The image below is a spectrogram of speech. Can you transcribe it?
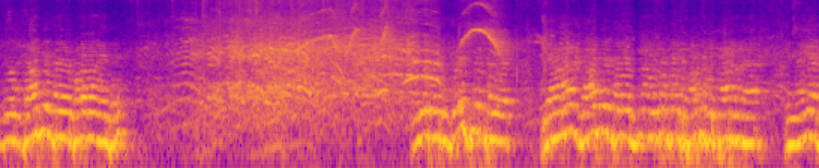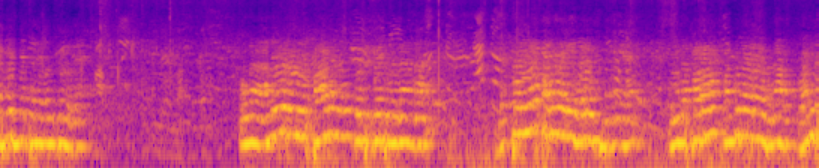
இது ஒரு ஜாதிய தலைவர் படமாக இது. இவர் ஒரு தேசிய தலைவர். எவனா ஜாதிய தலைவர் உள்ள போய் படத்தை பாருங்க. என் ஐயா தேசிய சொல்லுங்க. உங்க அனைவருடைய பாடல்கள் கேட்டுருந்தாங்க எப்பவுமே பரவாயில்லை ஓடிச்சிருக்கீங்க இந்த படம் பதினோராவது நாள். வந்த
